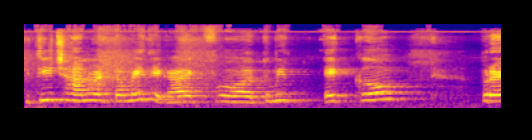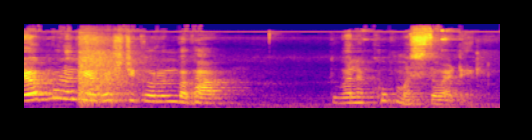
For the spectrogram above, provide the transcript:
किती छान वाटतं माहिती आहे का? एक तुम्ही एक प्रयोग म्हणून या गोष्टी करून बघा. तुम्हाला खूप मस्त वाटेल.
